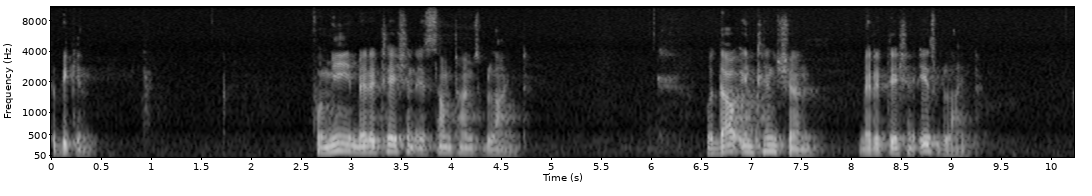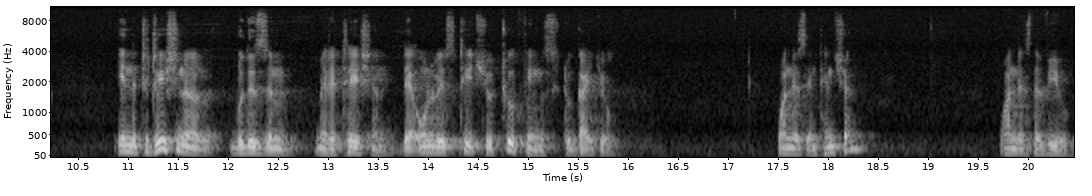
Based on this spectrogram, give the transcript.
the begin. For me, meditation is sometimes blind. Without intention, meditation is blind. In the traditional Buddhism meditation, they always teach you two things to guide you. One is intention, one is the view.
